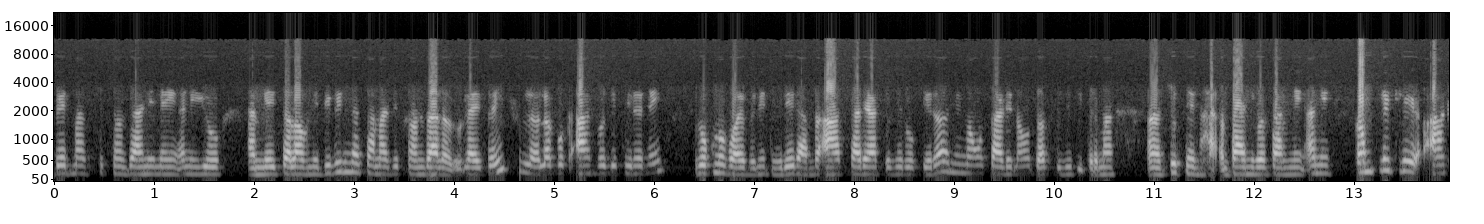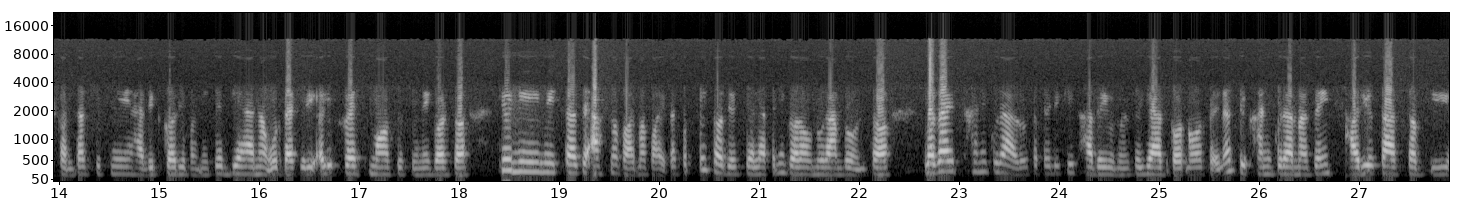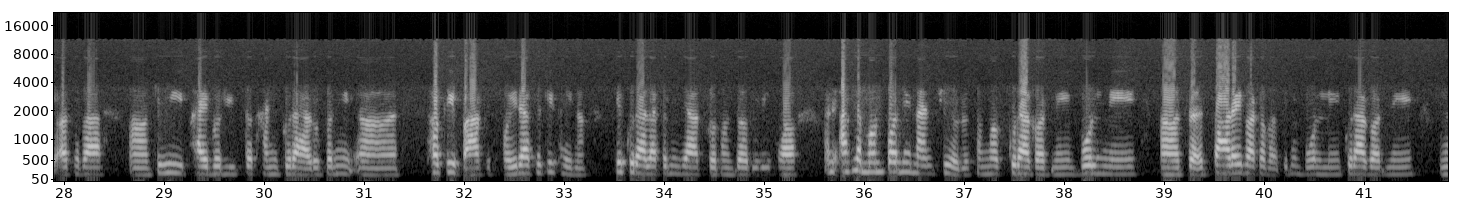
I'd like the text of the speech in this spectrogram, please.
बेडमा सुत्न जाने नै अनि यो हामीले चलाउने विभिन्न सामाजिक सञ्जालहरूलाई चाहिँ लगभग आठ बजीतिर नै रोक्नुभयो भने धेरै राम्रो आठ साढे आठ बजी रोकेर अनि नौ साढे नौ दस बजीभित्रमा सुत्ने बानी बसाल्ने अनि कम्प्लिटली आठ घन्टा सुत्ने हेबिट गर्यो भने चाहिँ बिहान उठ्दाखेरि अलिक फ्रेस महसुस हुने गर्छ। त्यो नियमितता चाहिँ आफ्नो घरमा भएका सबै सदस्यलाई पनि गराउनु राम्रो हुन्छ। लगायत खानेकुराहरू तपाईँले के खाँदै हुनुहुन्छ याद गर्नुहोस् होइन? त्यो खानेकुरामा चाहिँ हरियो सागसब्जी अथवा केही फाइबरयुक्त खानेकुराहरू पनि छ कि भइरहेछ कि छैन त्यो कुरालाई पनि याद गर्नु जरुरी छ। अनि आफूलाई मनपर्ने मान्छेहरूसँग कुरा गर्ने बोल्ने चाँडैबाट भए पनि बोल्ने कुरा गर्ने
